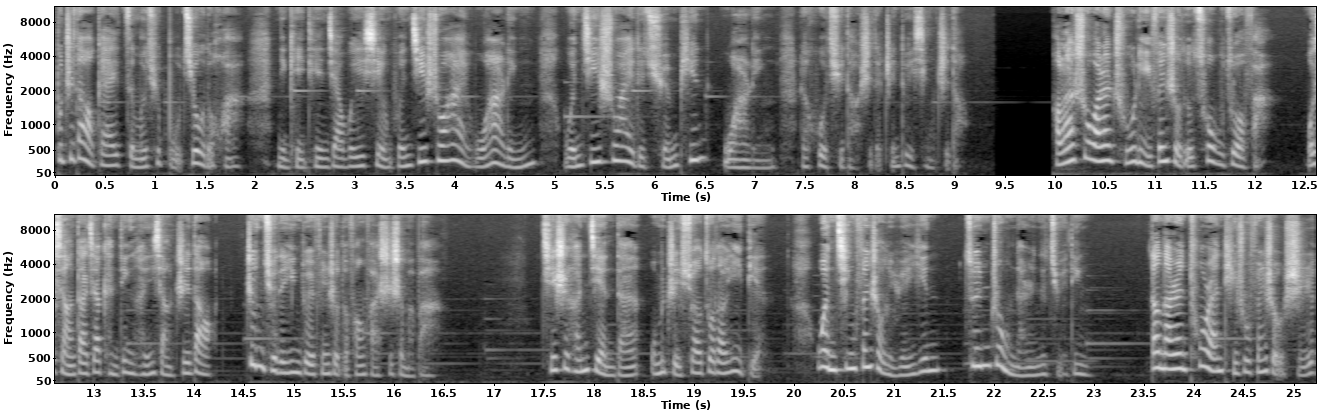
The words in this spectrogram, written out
不知道该怎么去补救的话，你可以添加微信文姬说爱五二零，文姬说爱的全拼五二零，来获取导师的针对性指导。好了，说完了处理分手的错误做法，我想大家肯定很想知道。正确的应对分手的方法是什么吧？其实很简单，我们只需要做到一点：问清分手的原因，尊重男人的决定。当男人突然提出分手时，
